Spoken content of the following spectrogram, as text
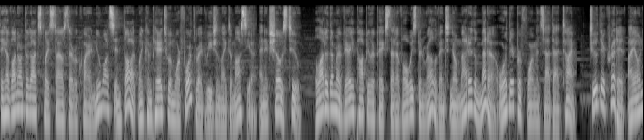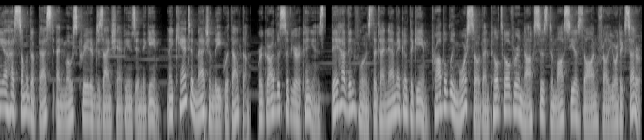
They have unorthodox playstyles that require nuance in thought when compared to a more forthright region like Demacia, and it shows too. A lot of them are very popular picks that have always been relevant no matter the meta or their performance at that time. To their credit, Ionia has some of the best and most creative design champions in the game, and I can't imagine League without them. Regardless of your opinions, they have influenced the dynamic of the game probably more so than Piltover, Noxus, Demacia, Zaun, Freljord, etc.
